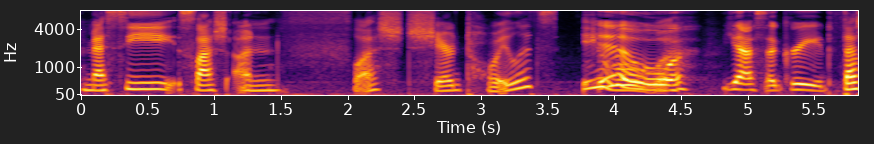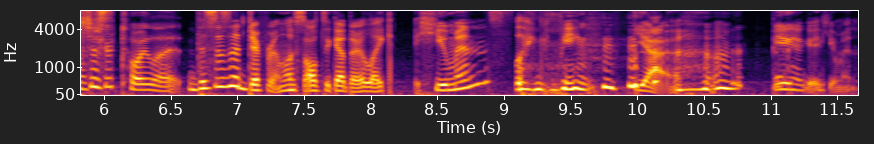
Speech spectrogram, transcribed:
Messy slash unflushed shared toilets. Ew. Ew. Yes, agreed. That's Flush just- your toilet. This is a different list altogether. Like humans, like being yeah, being a good human,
